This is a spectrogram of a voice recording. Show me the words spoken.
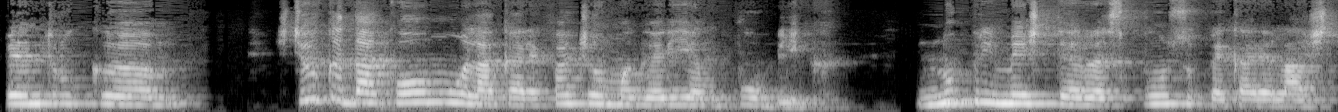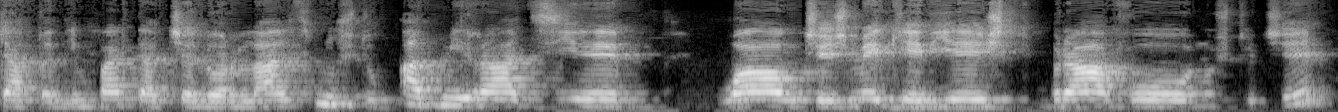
pentru că știu că dacă omul la care face o măgărie în public nu primește răspunsul pe care îl așteaptă din partea celorlalți, nu știu, admirație, wow, ce șmecher ești, bravo, nu știu ce,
